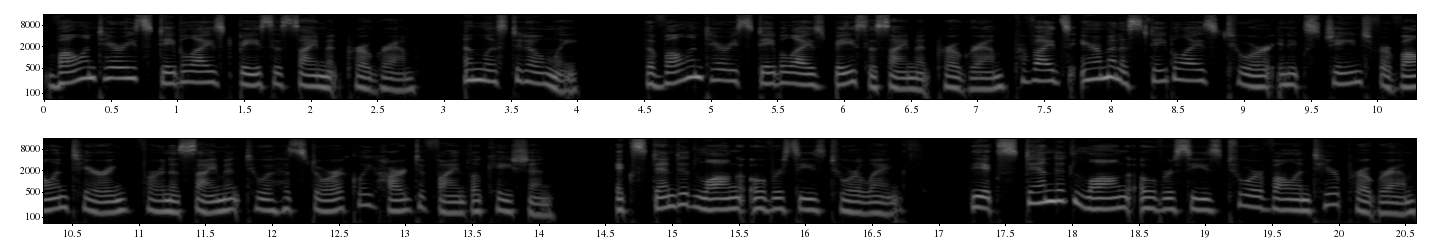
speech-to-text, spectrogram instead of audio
Voluntary Stabilized Base Assignment Program, enlisted only. The Voluntary Stabilized Base Assignment Program provides airmen a stabilized tour in exchange for volunteering for an assignment to a historically hard to find location. Extended long overseas tour length. The Extended Long Overseas Tour Volunteer Program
